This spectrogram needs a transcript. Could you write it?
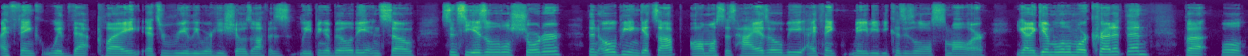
I think with that play, that's really where he shows off his leaping ability. And so since he is a little shorter than Obi and gets up almost as high as Obi, I think maybe because he's a little smaller, you got to give him a little more credit then. But we'll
